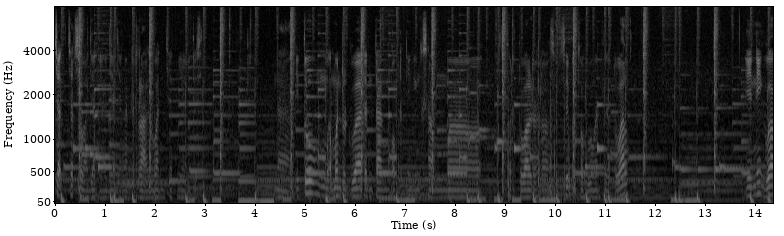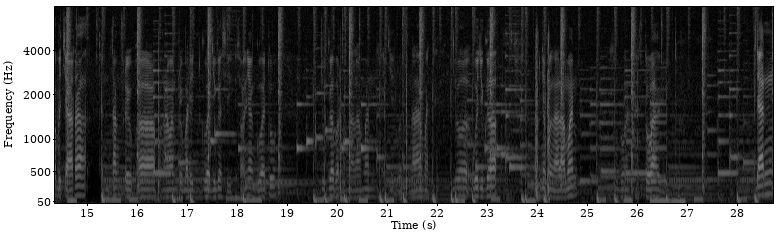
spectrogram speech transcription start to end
chat chat sewajarnya aja jangan keterlaluan chatnya gitu sih. Nah itu menurut gua tentang overthinking sama virtual relationship atau hubungan virtual. Ini gua bicara tentang pri, uh, pengalaman pribadi gua juga sih. Soalnya gua tuh juga berpengalaman anjir berpengalaman. Gua juga punya pengalaman hubungan virtual gitu. Dan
